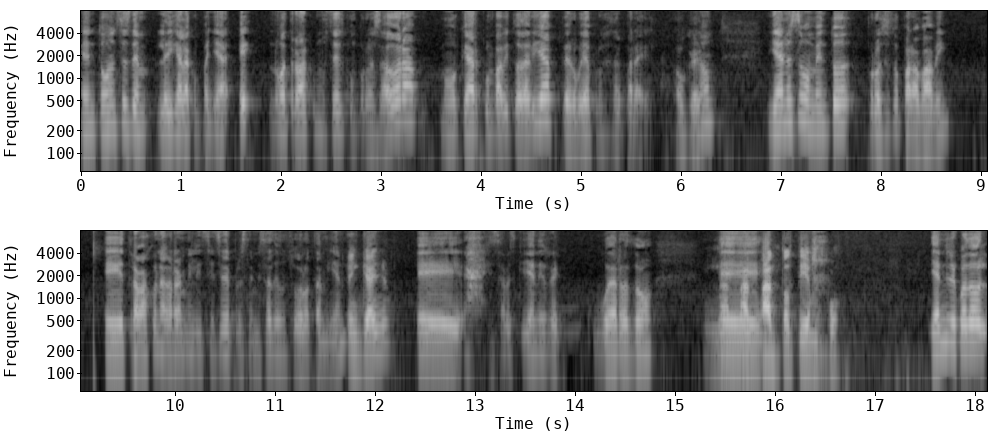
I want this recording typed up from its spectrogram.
Entonces le dije a la compañía, no voy a trabajar con ustedes con procesadora, me voy a quedar con Babi todavía, pero voy a procesar para él. Okay. ¿no? Ya en ese momento proceso para Babi. Eh, trabajo en agarrar mi licencia de prestamista de un solo también. ¿En qué año? Eh, sabes que ya ni recuerdo. Eh, tanto tiempo. Ya ni recuerdo,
